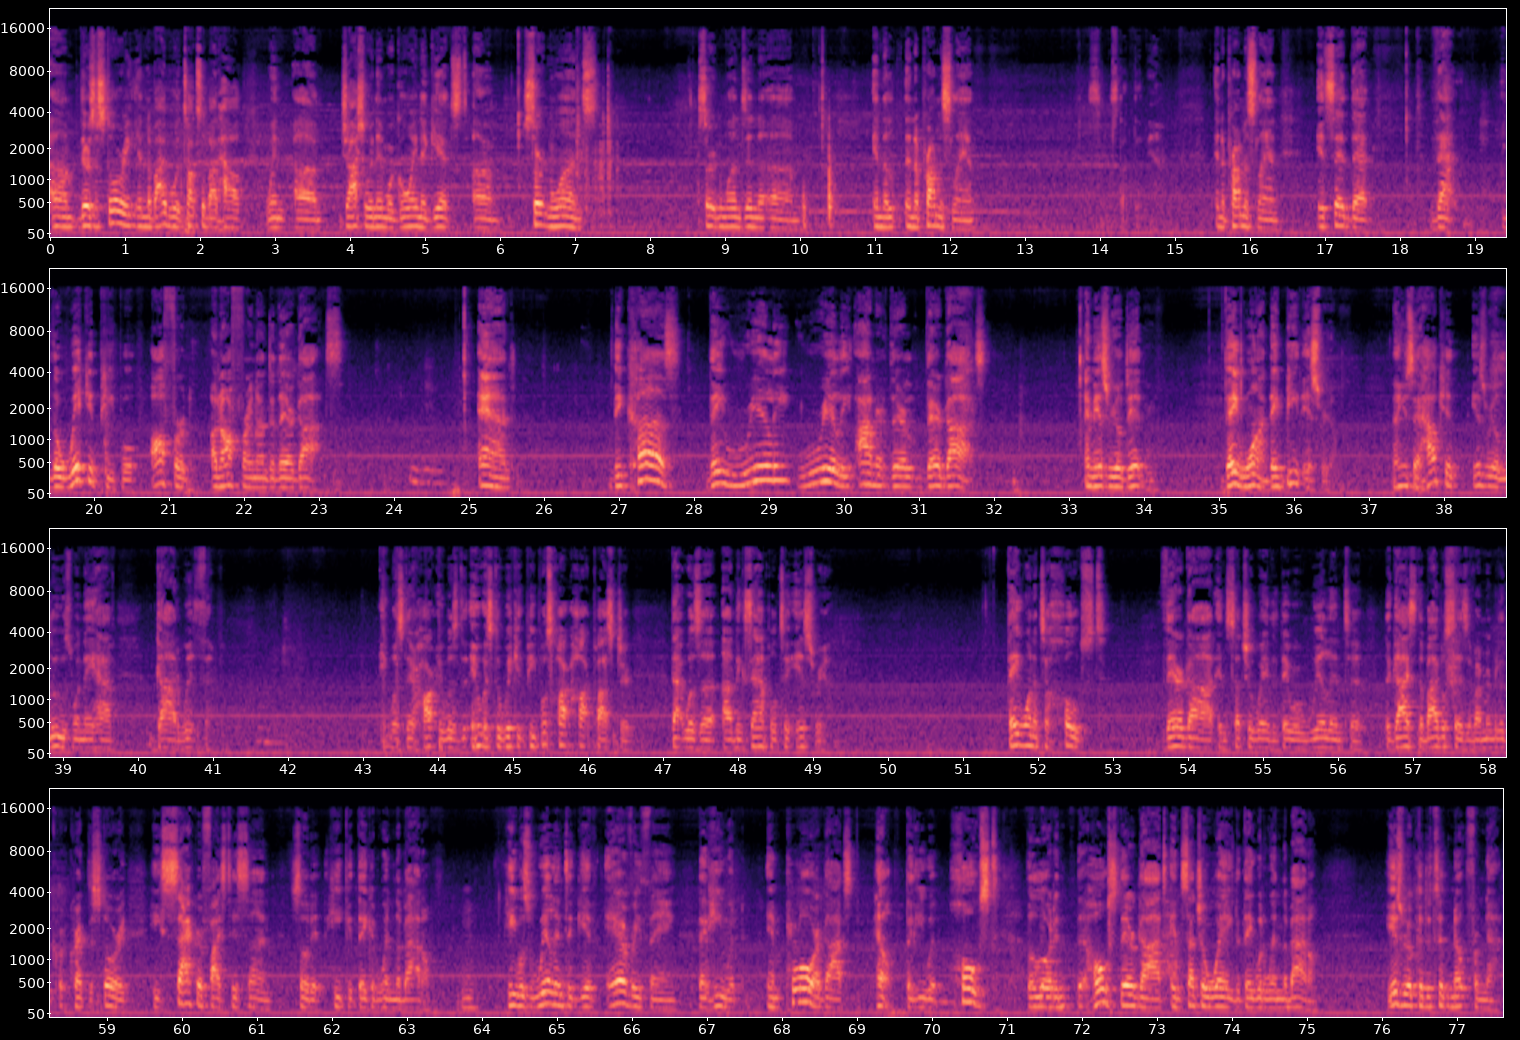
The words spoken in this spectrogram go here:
um, there's a story in the Bible that talks about how when um, Joshua and them were going against um, certain ones, certain ones in the um, in the in the promised land. Stop that, yeah. In the promised land, it said that that the wicked people offered an offering unto their gods. And because they really, really honored their, their gods, and Israel didn't, they won. They beat Israel. Now you say, how could Israel lose when they have God with them? It was their heart. It was the, it was the wicked people's heart heart posture that was a, an example to Israel. They wanted to host their God in such a way that they were willing to. The guys, the Bible says, if I remember the correct the story, he sacrificed his son so that he could they could win the battle. Mm. He was willing to give everything that he would implore God's help, that he would host the Lord and host their gods in such a way that they would win the battle. Israel could have took note from that.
